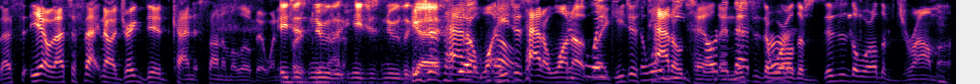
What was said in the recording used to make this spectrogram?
That's yeah, well, that's a fact. No, Drake did kind of sun him a little bit when he, He just knew that he just knew the He guy. just had Yo, a one. He no. just had a one Just up. the way Like he he- just the way he tattletaled, started and this that is the world of this is the world of drama.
